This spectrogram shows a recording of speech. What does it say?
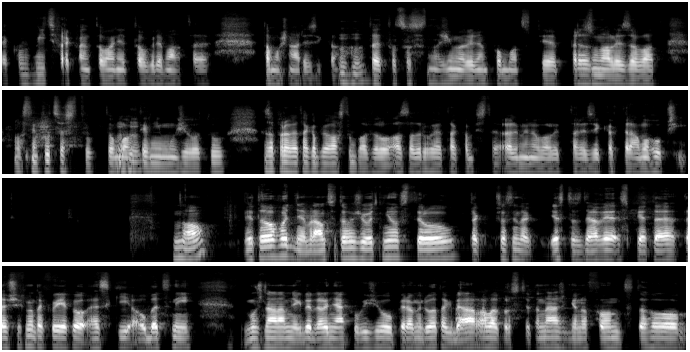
jako víc frekventovaně to, kde máte ta možná rizika. Mhm. To je to, co se snažíme lidem pomoct, je personalizovat vlastně tu cestu k tomu Mhm. aktivnímu životu. Za prvé tak, aby vás to bavilo a za druhé tak, abyste eliminovali ta rizika, která mohou přijít. No, je toho hodně. V rámci toho životního stylu, tak přesně tak, jeste zdravě, spěte, to je všechno takový jako hezký a obecný. Možná nám někde dali nějakou výživovou pyramidu a tak dál, ale prostě ten náš genofond toho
